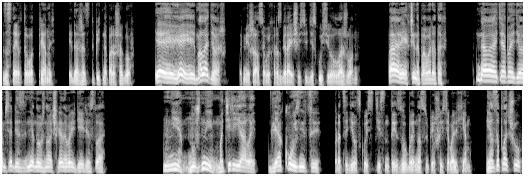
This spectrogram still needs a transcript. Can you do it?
заставив того отпрянуть и даже отступить на пару шагов. «Эй, эй, молодежь! Вмешался в их разгорающуюся дискуссию Лажон. «Полегче на поворотах. Давайте обойдемся без ненужного члена вредительства». «Мне нужны материалы для кузницы», — процедил сквозь стиснутые зубы насупившийся Вальхем. «Я заплачу».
